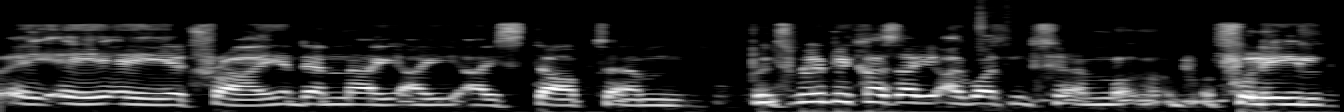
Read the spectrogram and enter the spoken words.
AA a try, and then I I, I stopped um, principally because I I wasn't fully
